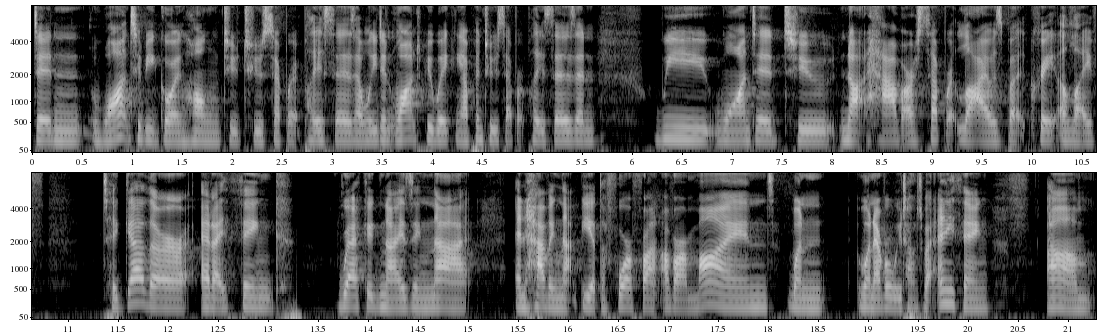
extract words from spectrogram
didn't want to be going home to two separate places and we didn't want to be waking up in two separate places. And we wanted to not have our separate lives but create a life together. And i think recognizing that and having that be at the forefront of our mind when whenever we talked about anything um,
